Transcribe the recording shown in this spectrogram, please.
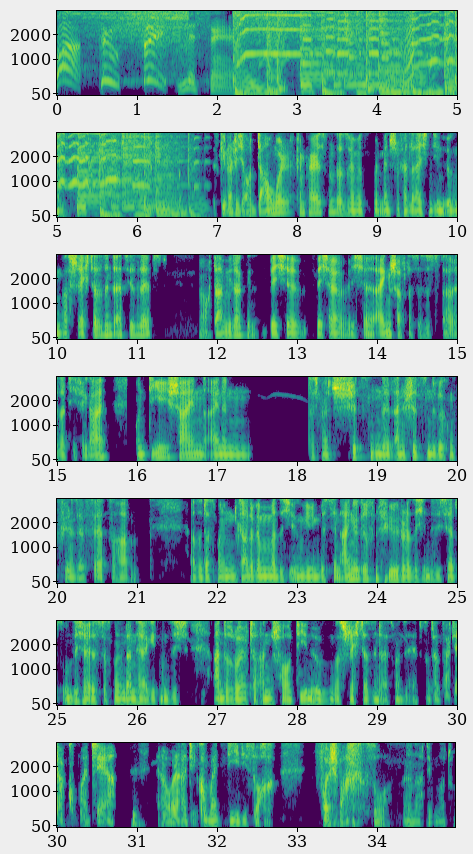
One, two, three. Listen. Es gibt natürlich auch Downward Comparisons, also wenn wir uns mit Menschen vergleichen, die in irgendwas schlechter sind als wir selbst. Auch da wieder, welche, welche, welche Eigenschaft das ist, ist da relativ egal. Und die scheinen einen, sag ich mal, schützende, eine schützende Wirkung für den Selbstwert zu haben. Also, dass man, gerade wenn man sich irgendwie ein bisschen angegriffen fühlt oder sich in sich selbst unsicher ist, dass man dann hergeht und sich andere Leute anschaut, die in irgendwas schlechter sind als man selbst und dann sagt, ja, guck mal, der. Ja, oder guck mal, die, die ist doch voll schwach, so, ne, nach dem Motto.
